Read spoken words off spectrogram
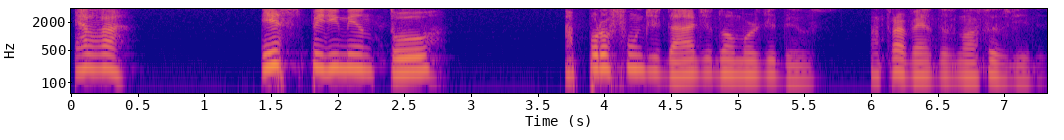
ela experimentou a profundidade do amor de Deus através das nossas vidas.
